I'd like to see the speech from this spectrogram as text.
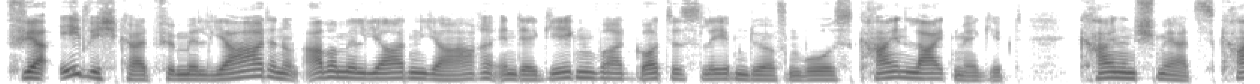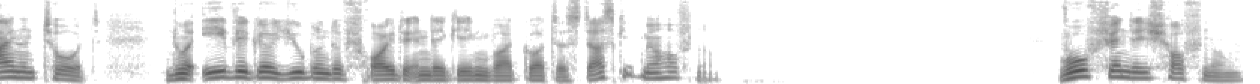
für Ewigkeit, für Milliarden und Abermilliarden Jahre in der Gegenwart Gottes leben dürfen, wo es kein Leid mehr gibt, keinen Schmerz, keinen Tod, nur ewige jubelnde Freude in der Gegenwart Gottes. Das gibt mir Hoffnung. Wo finde ich Hoffnung?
